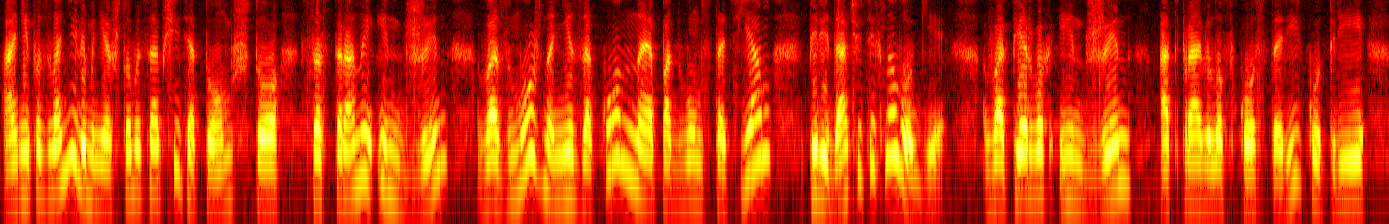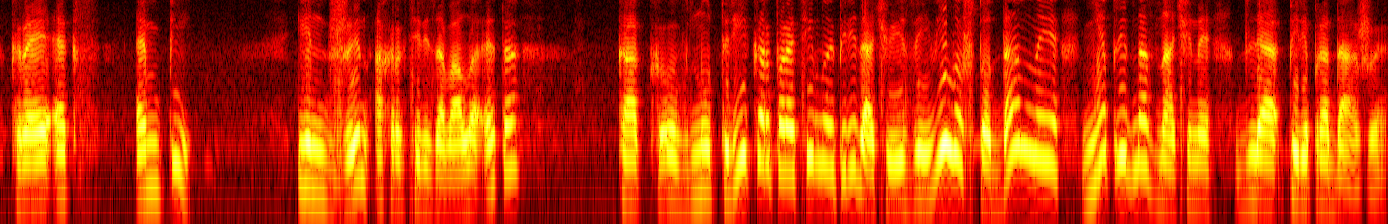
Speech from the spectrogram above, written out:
Они позвонили мне, чтобы сообщить о том, что со стороны Инджин возможно незаконная по двум статьям передача технологии. Во-первых, Инджин отправила в Коста-Рику три КРЭКС-МП. Инджин охарактеризовала это как внутрикорпоративную передачу и заявила, что данные не предназначены для перепродажи.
